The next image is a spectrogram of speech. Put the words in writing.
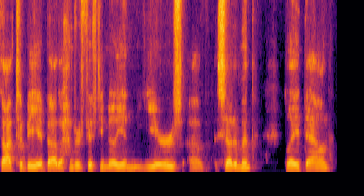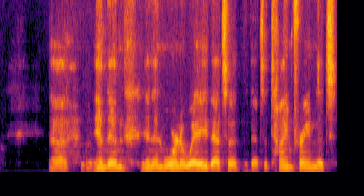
thought to be about 150 million years of sediment laid down uh, and then and then worn away. That's a that's a time frame that's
